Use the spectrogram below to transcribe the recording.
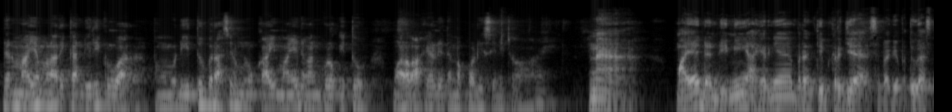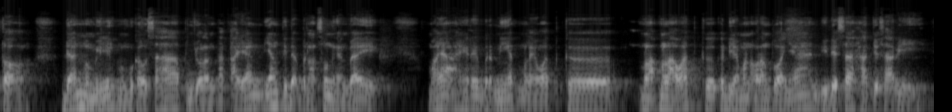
dan Maya melarikan diri keluar. Pengemudi itu berhasil melukai Maya dengan golok itu, walau akhirnya ditembak polisi nih coy. Nah, Maya dan Dini akhirnya berhenti bekerja sebagai petugas tol dan memilih membuka usaha penjualan pakaian yang tidak berlangsung dengan baik. Maya akhirnya berniat melewat ke mela- melawat ke kediaman orang tuanya di desa Harjosari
